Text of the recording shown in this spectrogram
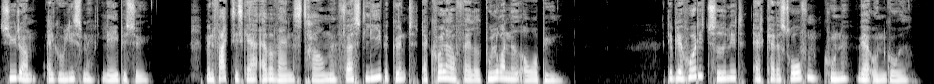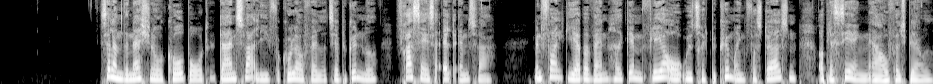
sygdom, alkoholisme, lægebesøg. Men faktisk er Abervans traume først lige begyndt, da kulaffaldet bulrer ned over byen. Det bliver hurtigt tydeligt, at katastrofen kunne være undgået. Selvom The National Coal Board, der er ansvarlige for kulaffaldet til at begynde med, frasagde sig alt ansvar. Men folk i Abervan havde gennem flere år udtrykt bekymring for størrelsen og placeringen af affaldsbjerget.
